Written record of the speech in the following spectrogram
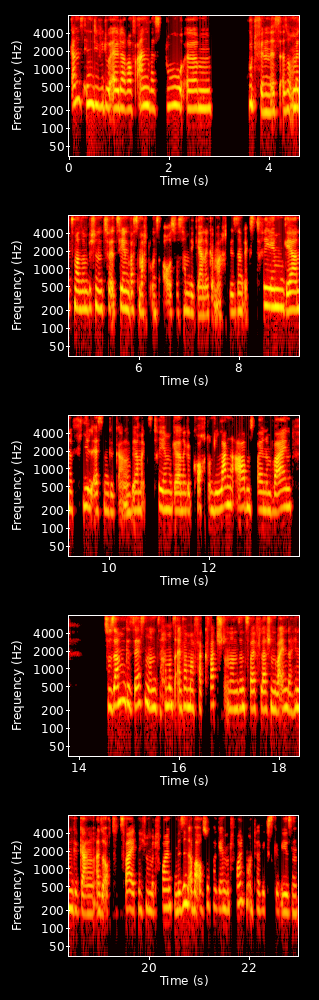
ganz individuell darauf an, was du ähm, gut findest. Also um jetzt mal so ein bisschen zu erzählen, was macht uns aus, was haben wir gerne gemacht. Wir sind extrem gerne viel essen gegangen. Wir haben extrem gerne gekocht und lange abends bei einem Wein zusammengesessen und haben uns einfach mal verquatscht und dann sind zwei Flaschen Wein dahin gegangen, also auch zu zweit, nicht nur mit Freunden. Wir sind aber auch super gern mit Freunden unterwegs gewesen.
